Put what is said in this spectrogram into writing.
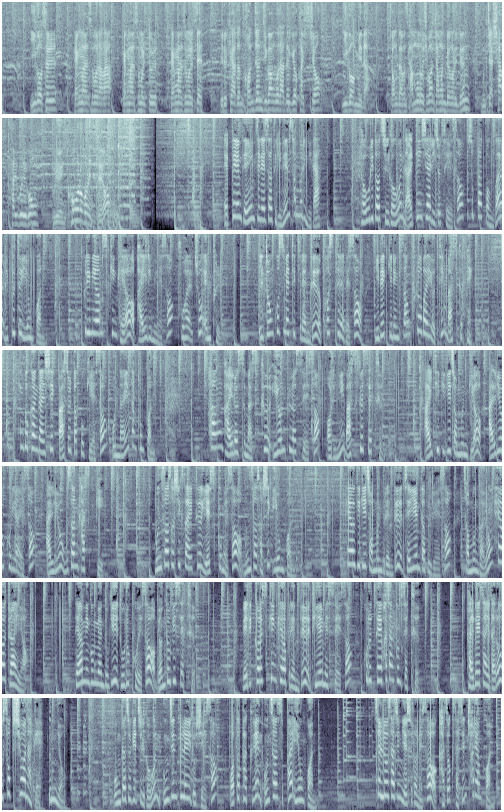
이것을 백만 스물 하나, 백만 스물 둘, 백만 스물 셋 이렇게 하던 건전지 광고 다들 기억하시죠? 이겁니다. 정답은 단문 50원 장문 100원이 드는 문자 샵 8910 무료인 콩으로 보내주세요. FM 대행진에서 드리는 선물입니다. 겨울이 더 즐거운 알펜시아 리조트에서 숙박권과 리프트 이용권 프리미엄 스킨케어 바이리뮤에서 부활초 앰플 일동 코스메틱 브랜드 퍼스트랩에서 미백 기능성 프로바이오틱 마스크팩 행복한 간식 마술 떡볶이에서 온라인 상품권 항바이러스 마스크 이온 플러스에서 어린이 마스크 세트 IT 기기 전문 기업 알리오 코리아에서 알리오 무선 가습기 문서 서식 사이트 예스폼에서 문서 서식 이용권. 헤어기기 전문 브랜드 JMW에서 전문가용 헤어 드라이어. 대한민국 면도기 도르코에서 면도기 세트. 메디컬 스킨케어 브랜드 DMS에서 코르테 화장품 세트. 갈배 사이다로 속 시원하게 음료. 온 가족이 즐거운 웅진 플레이 도시에서 워터파크 and 온천 스파 이용권. 첼로 사진 예술원에서 가족 사진 촬영권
